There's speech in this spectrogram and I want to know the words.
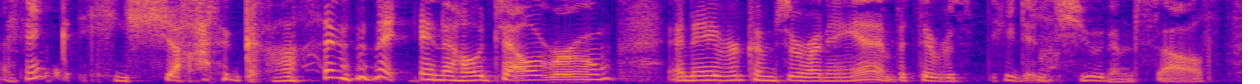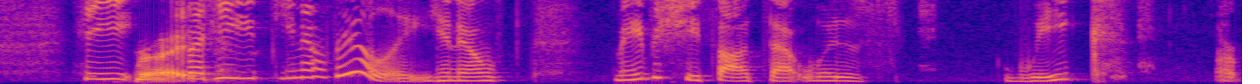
I think he shot a gun in a hotel room, and Ava comes running in, but there was he didn't shoot himself. He, Right. but he, you know, really, you know, maybe she thought that was weak or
